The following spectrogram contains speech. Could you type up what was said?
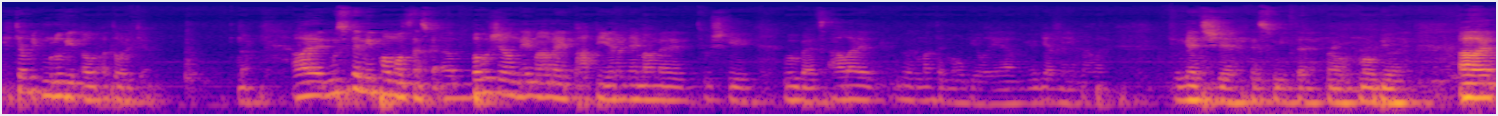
chtěl bych mluvit o autoritě. No. Ale musíte mi pomoct dneska. Bohužel nemáme papír, nemáme tušky vůbec, ale no, máte mobily, já, já vím, ale metře nesmíte, no, mobily. Ale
